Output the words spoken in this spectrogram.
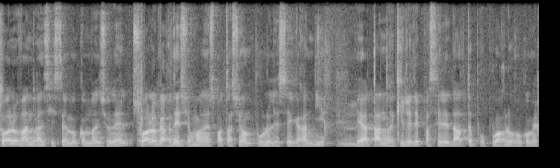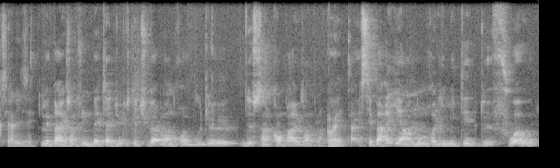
Soit le vendre en système conventionnel, soit le garder sur mon exploitation pour le laisser grandir et hmm. attendre qu'il ait dépassé les dates pour pouvoir le recommercialiser. Mais par exemple, une bête adulte que tu vas vendre au bout de, de 5 ans, par exemple, c'est pareil, il y a un nombre limité de fois où,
